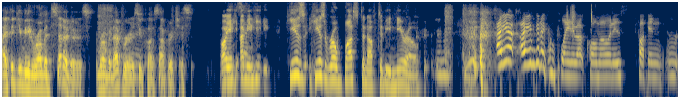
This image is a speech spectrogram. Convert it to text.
I think you mean Roman senators, Roman emperors who closed down bridges. Oh yeah, he- I mean he he is he is robust enough to be Nero. Mhm. I am, I am gonna complain about Cuomo and his fucking r-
